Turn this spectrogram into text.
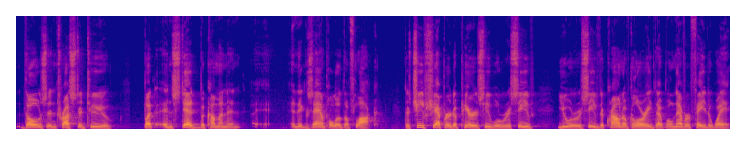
those entrusted to you, but instead become an, an example of the flock. The chief shepherd appears, he will receive, you will receive the crown of glory that will never fade away.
